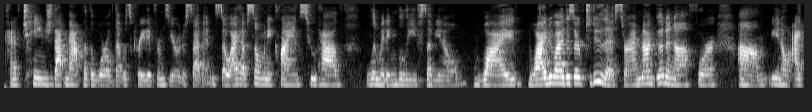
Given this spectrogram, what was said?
kind of change that map of the world that was created from zero to seven. So I have so many clients who have limiting beliefs of you know why why do i deserve to do this or i'm not good enough or um, you know I,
